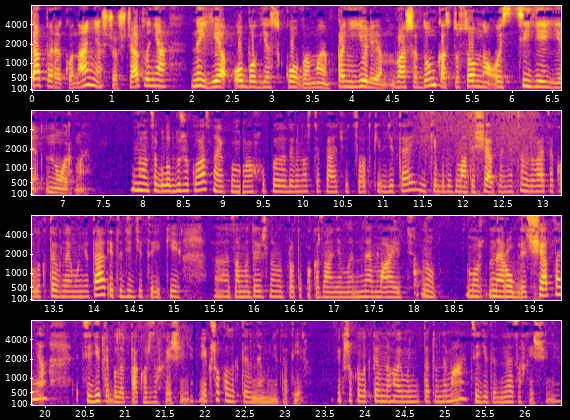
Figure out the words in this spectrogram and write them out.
та переконання, що щеплення не є обов'язковими. Пані Юлія, ваша думка стосовно ось цієї норми? Ну, це було б дуже класно, якби ми охопили 95% дітей, які будуть мати щеплення. Це називається колективний імунітет. І тоді діти, які е, за медичними протипоказаннями не мають, ну не роблять щеплення, ці діти були б також захищені. Якщо колективний імунітет є. Якщо колективного імунітету немає, ці діти не захищені.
